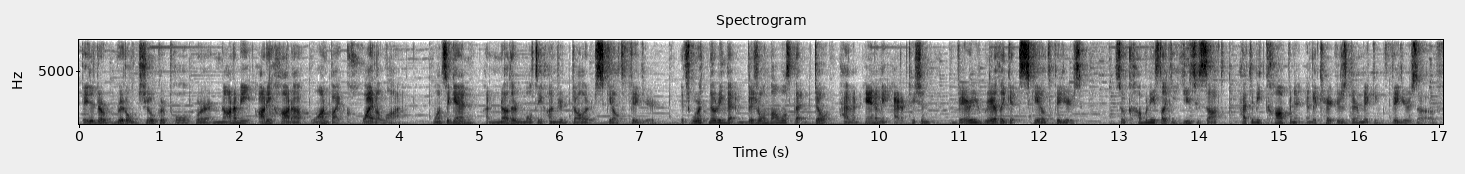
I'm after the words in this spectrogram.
they did a Riddle Joker poll where Nanami Arihara won by quite a lot. Once again, another multi-hundred dollar scaled figure. It's worth noting that visual novels that don't have an anime adaptation very rarely get scaled figures, so companies like Yuzusoft have to be confident in the characters they're making figures of.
